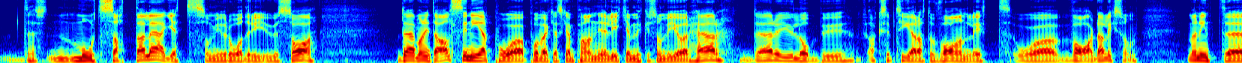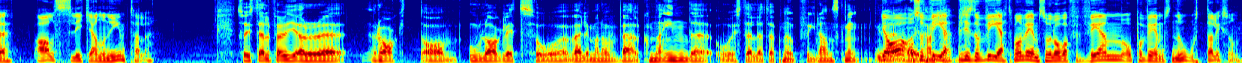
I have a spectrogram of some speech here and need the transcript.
det motsatta läget som ju råder i USA. Där man inte alls ser ner på påverkanskampanjer lika mycket som vi gör här. Där är ju lobby accepterat och vanligt och vardag liksom. Men inte alls lika anonymt heller. Så istället för att göra det rakt av olagligt så väljer man att välkomna in det och istället öppna upp för granskning? Ja, och så vet, precis, då vet man vem som lovar för vem och på vems nota liksom.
